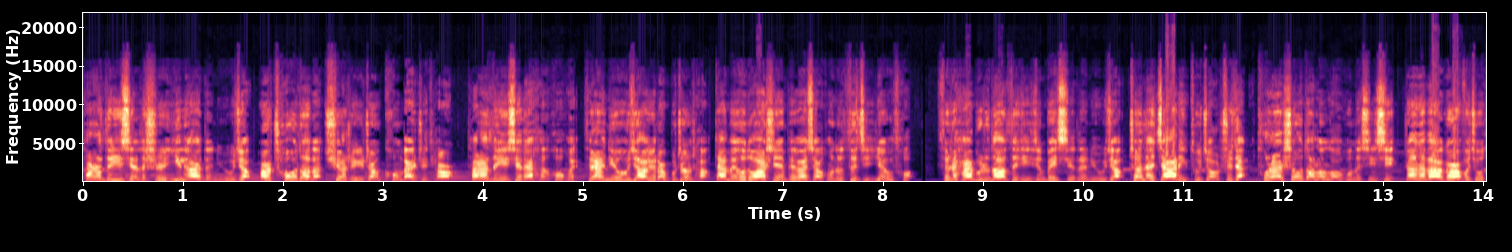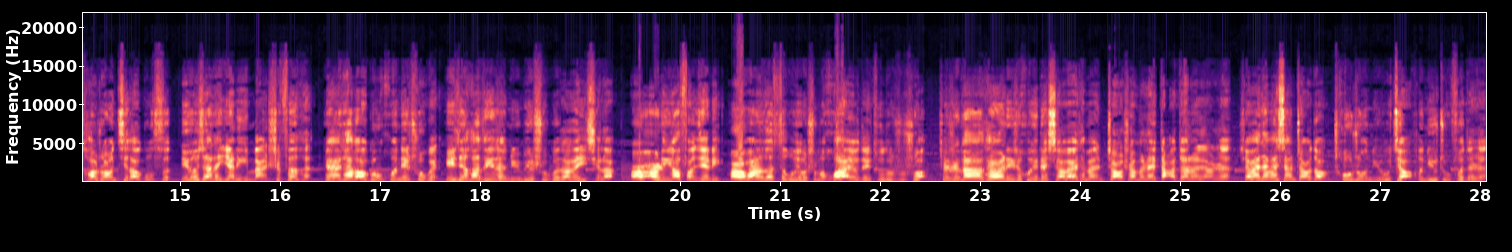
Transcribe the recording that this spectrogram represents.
她让自己写的是一零二的女优教，而抽到的却是一张空白纸条。她说自己现在很后悔，虽然女优教有点不正常，但没有多花时间陪伴小空的自己也有错。此时还不知道自己已经被写的女优教正在家里涂脚指甲，突然收到了老公的信息，让她把高尔夫球套装寄到公司。女优教的眼里满是愤恨，原来她老公婚内出轨，已经和自己的女秘书勾搭在一起了。而二零幺房间里，耳环哥似乎有什么话要对图图叔说。这时刚刚开完临时会议的小白他们找上门来打断了两人。小白他们想找到抽中女优教和女主妇的人，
